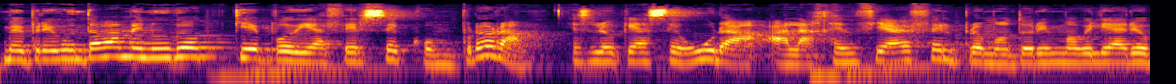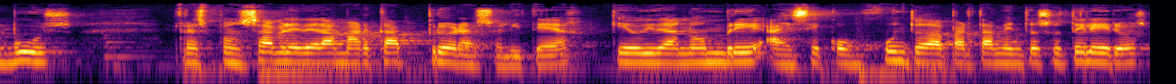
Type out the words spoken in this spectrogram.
Me preguntaba a menudo qué podía hacerse con Prora. Es lo que asegura a la agencia EFE el promotor inmobiliario Bush, responsable de la marca Prora Solitaire, que hoy da nombre a ese conjunto de apartamentos hoteleros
